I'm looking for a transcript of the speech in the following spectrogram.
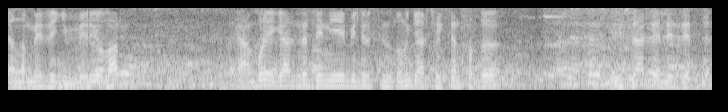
yanında meze gibi veriyorlar. Yani buraya geldiğinizde deneyebilirsiniz bunu. Gerçekten tadı güzel ve lezzetli.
